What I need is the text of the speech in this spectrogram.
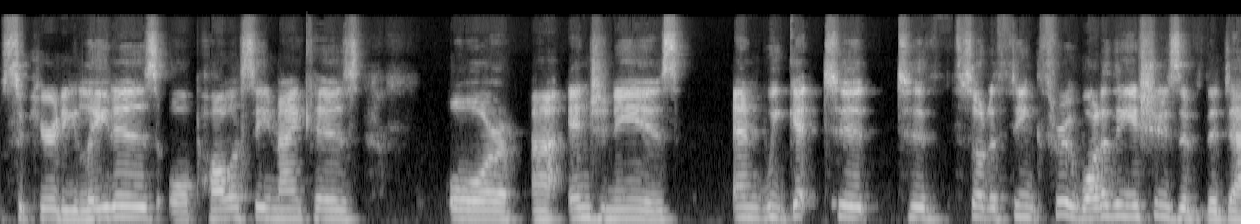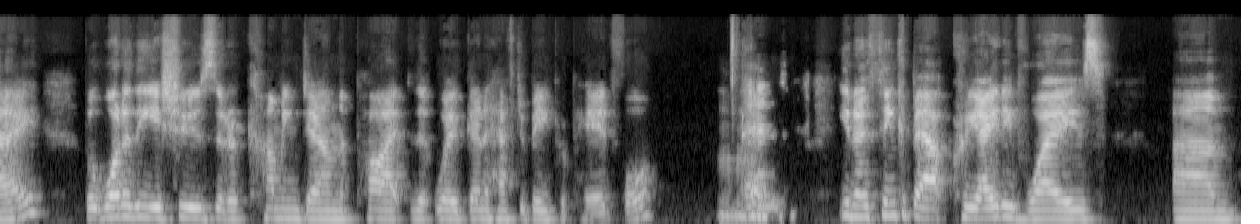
security leaders or policymakers or uh, engineers, and we get to to sort of think through what are the issues of the day, but what are the issues that are coming down the pipe that we're going to have to be prepared for, mm-hmm. and you know think about creative ways um,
